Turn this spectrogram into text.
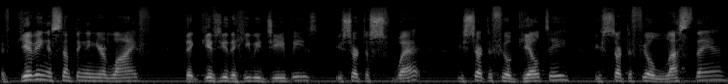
If giving is something in your life that gives you the heebie jeebies, you start to sweat, you start to feel guilty, you start to feel less than,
